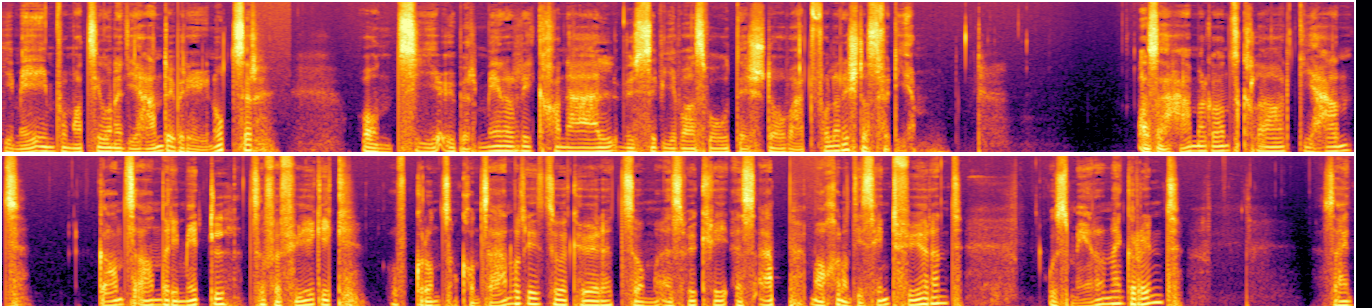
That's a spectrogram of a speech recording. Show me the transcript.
je mehr Informationen die haben über ihre Nutzer und sie über mehrere Kanäle wissen, wie was wo, desto wertvoller ist das für die. Also haben wir ganz klar, die haben ganz andere Mittel zur Verfügung, aufgrund zum Konzern, wo sie dazugehören, um es wirklich eine App machen und die sind führend aus mehreren Gründen. Das eine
